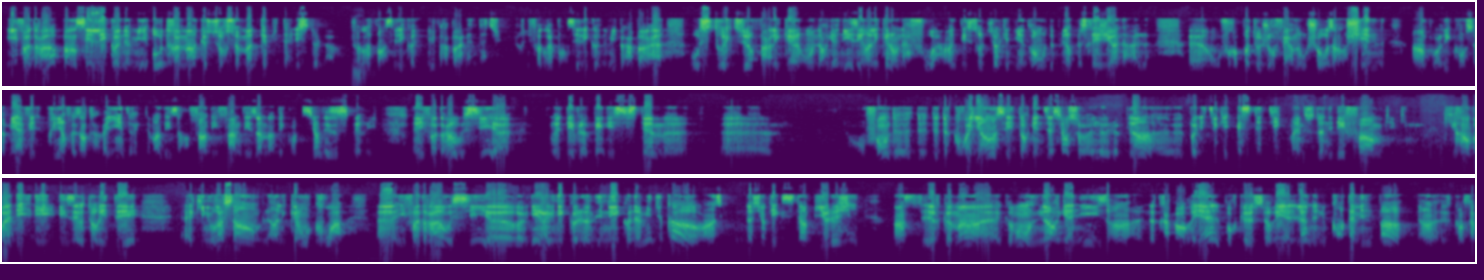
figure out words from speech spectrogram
il faudra penser l'économie autrement que sur ce mode capitaliste-là. Il faudra penser l'économie par rapport à la nature il faudra penser l'économie par rapport aux structures par lesquelles on organise et en lesquelles on a foi, hein, des structures qui deviendront de plus en plus régionales. Euh, on ne fera pas toujours faire nos choses en Chine hein, pour les consommer à vil prix en faisant travailler indirectement des enfants, des femmes, des hommes dans des conditions désespérées. il faudra aussi euh, développer des systèmes euh, au fond de, croyances et d'organisation sur le, plan politique et esthétique, même se donner des formes qui, qui qui renvoient des, des, autorités euh, qui nous ressemblent, en lesquelles on croit. Euh, il faudra aussi euh, revenir à une économie, une économie du corps, hein, une notion qui existe en biologie. Hein, c'est-à-dire comment, comment on organise hein, notre rapport réel pour que ce réel-là ne nous contamine pas, hein,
